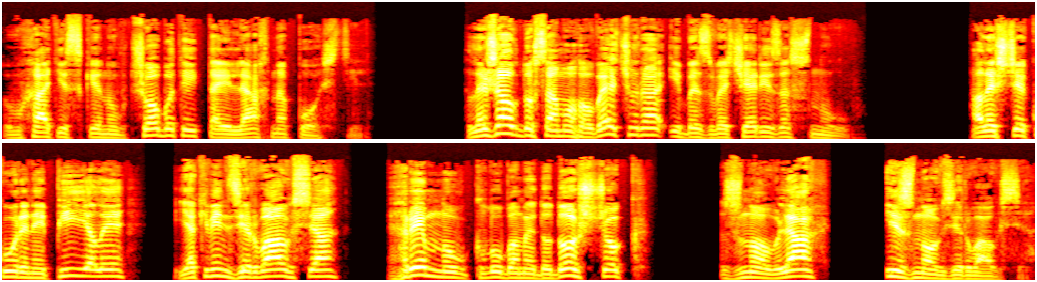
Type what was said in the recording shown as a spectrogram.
В хаті скинув чоботи та й ляг на постіль. Лежав до самого вечора і без вечері заснув. Але ще кури не піяли, як він зірвався, гримнув клубами до дощок, знов ляг і знов зірвався.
